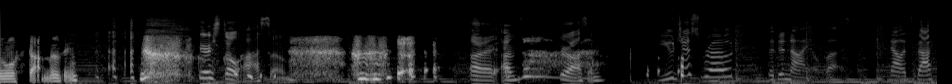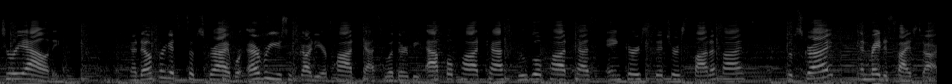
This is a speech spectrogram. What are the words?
will stop moving. You're still awesome. All right, I'm, you're awesome. You just rode the denial bus. Now it's back to reality. Now don't forget to subscribe wherever you subscribe to your podcast, whether it be Apple Podcasts, Google Podcasts, Anchor, Stitcher, Spotify. Subscribe and rate us five stars.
